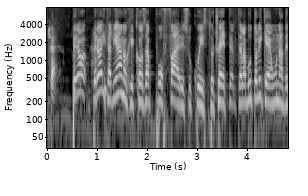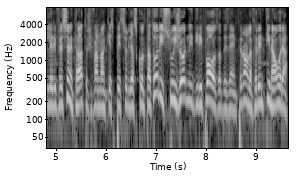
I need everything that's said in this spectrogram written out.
cioè Però, però, italiano che cosa può fare su questo? Cioè, te, te, la butto lì che è una delle riflessioni, tra l'altro ci fanno anche spesso gli ascoltatori, sui giorni di riposo, ad esempio. No? La Fiorentina ora,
